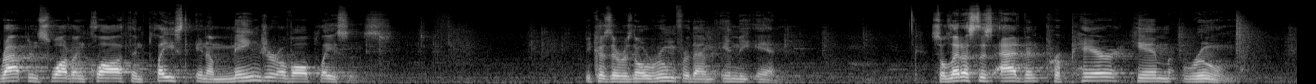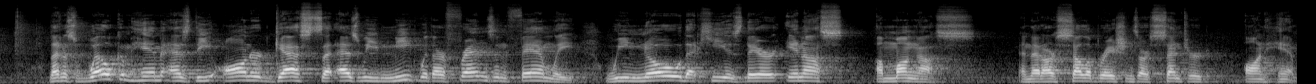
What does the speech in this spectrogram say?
wrapped in swaddling cloth, and placed in a manger of all places because there was no room for them in the inn. So let us this Advent prepare him room. Let us welcome him as the honored guests, that as we meet with our friends and family, we know that he is there in us, among us, and that our celebrations are centered on him,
